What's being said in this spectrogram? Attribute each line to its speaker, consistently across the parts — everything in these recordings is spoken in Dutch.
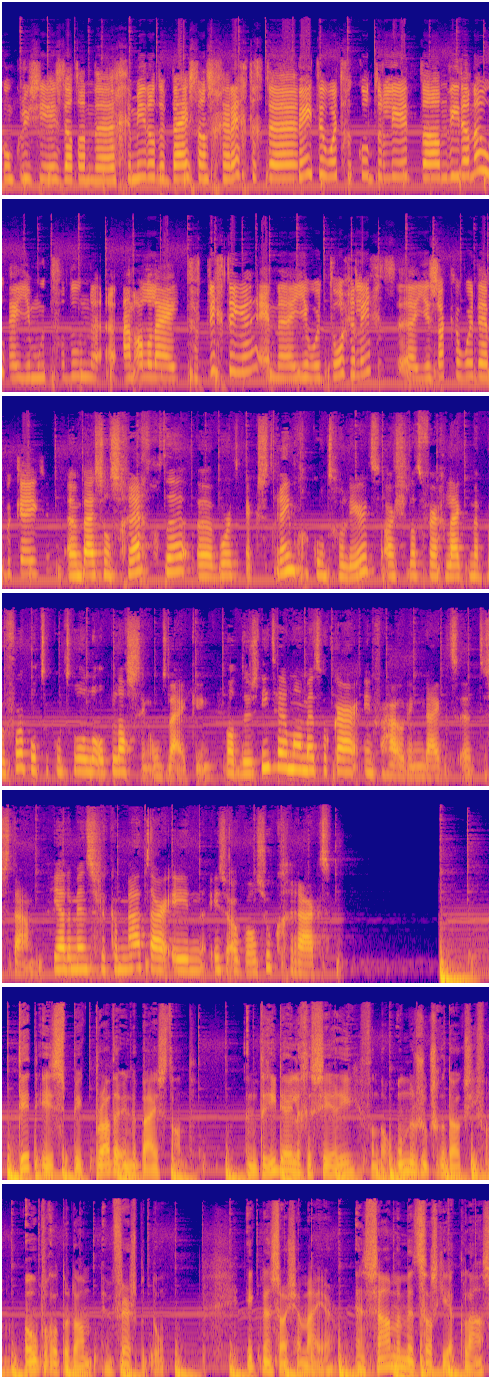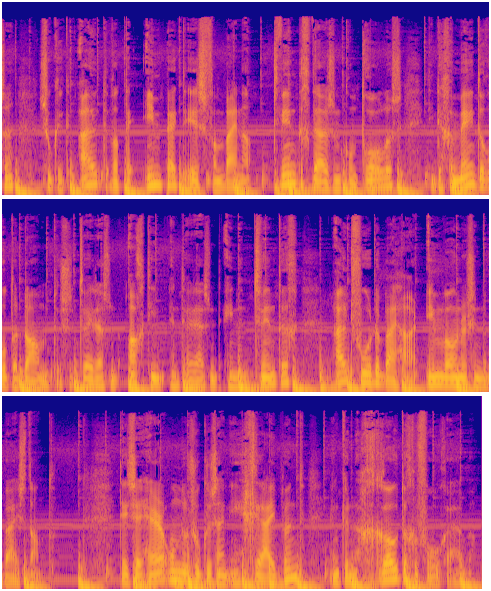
Speaker 1: conclusie is dat een uh, gemiddelde bijstandsgerechtigde beter wordt gecontroleerd dan wie dan ook. Je moet voldoen aan allerlei verplichtingen en je wordt doorgelicht, je zakken worden bekeken.
Speaker 2: Een bijstandsgerechtigde wordt extreem gecontroleerd als je dat vergelijkt met bijvoorbeeld de controle op belastingontwijking. Wat dus niet helemaal met elkaar in verhouding lijkt te staan. Ja, de menselijke maat daarin is ook wel zoek geraakt.
Speaker 3: Dit is Big Brother in de bijstand. Een driedelige serie van de onderzoeksredactie van Open Rotterdam en Vers Beton. Ik ben Sascha Meijer en samen met Saskia Klaassen zoek ik uit wat de impact is van bijna 20.000 controles die de gemeente Rotterdam tussen 2018 en 2021 uitvoerde bij haar inwoners in de bijstand. Deze heronderzoeken zijn ingrijpend en kunnen grote gevolgen hebben.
